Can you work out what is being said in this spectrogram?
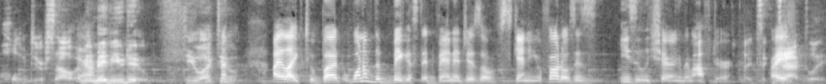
hold them to yourself. I mean, maybe you do. Do you like to? I like to, but one of the biggest advantages of scanning your photos is easily sharing them after. It's right? exactly.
